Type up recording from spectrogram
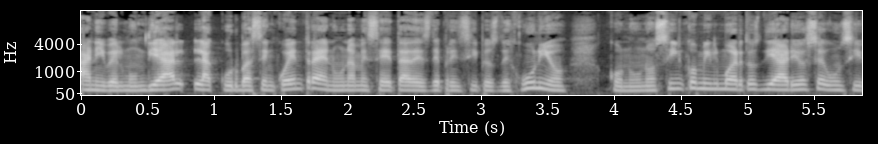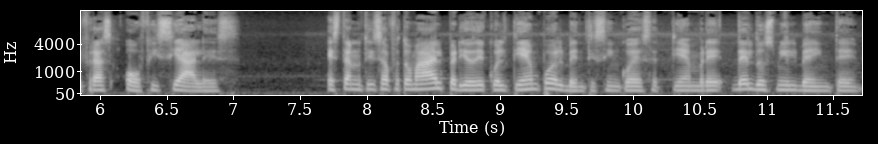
A nivel mundial, la curva se encuentra en una meseta desde principios de junio, con unos 5.000 muertos diarios según cifras oficiales. Esta noticia fue tomada del periódico El Tiempo el 25 de septiembre del 2020.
